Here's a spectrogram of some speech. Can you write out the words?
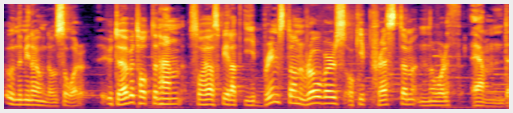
under mina ungdomsår. Utöver Tottenham så har jag spelat i Brimstone Rovers och i Preston North End.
